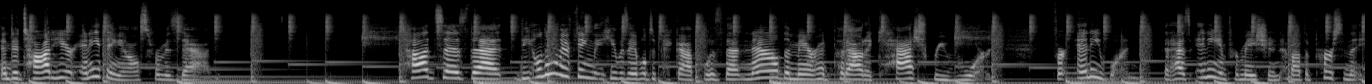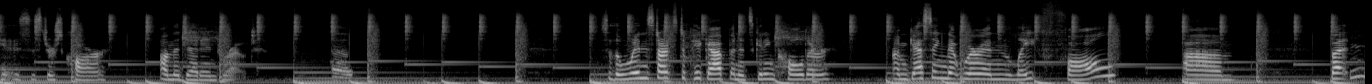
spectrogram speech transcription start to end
And did Todd hear anything else from his dad? Todd says that the only other thing that he was able to pick up was that now the mayor had put out a cash reward for anyone that has any information about the person that hit his sister's car on the dead end road. Oh, So the wind starts to pick up and it's getting colder. I'm guessing that we're in late fall. Um, but hmm.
